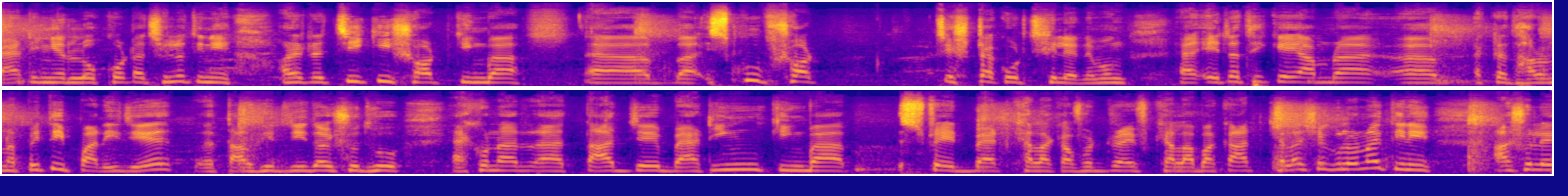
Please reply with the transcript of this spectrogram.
ব্যাটিংয়ের লক্ষ্যটা ছিল তিনি অনেকটা চিকি শট কিংবা স্কুপ শট চেষ্টা করছিলেন এবং এটা থেকে আমরা একটা ধারণা পেতেই পারি যে আহ, তাওহিদ হৃদয় শুধু এখন আর তার যে ব্যাটিং কিংবা স্ট্রেট ব্যাট খেলা কাভার ড্রাইভ খেলা বা কাট খেলা সেগুলো নয়। তিনি আসলে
